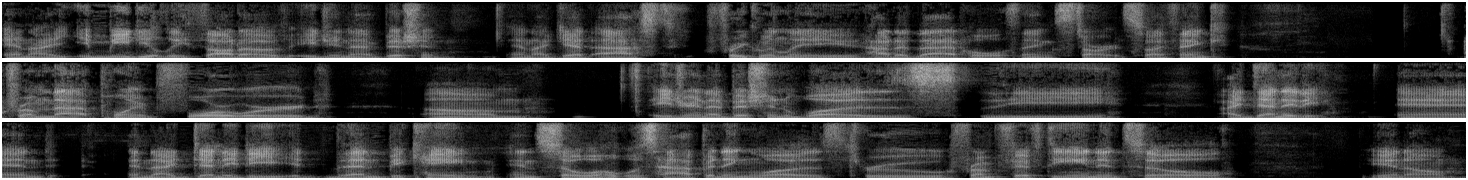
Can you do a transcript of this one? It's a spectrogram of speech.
and I immediately thought of Adrian Ambition. And I get asked frequently, How did that whole thing start? So I think from that point forward, um, Adrian Ambition was the identity and an identity it then became. And so what was happening was through from 15 until, you know,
